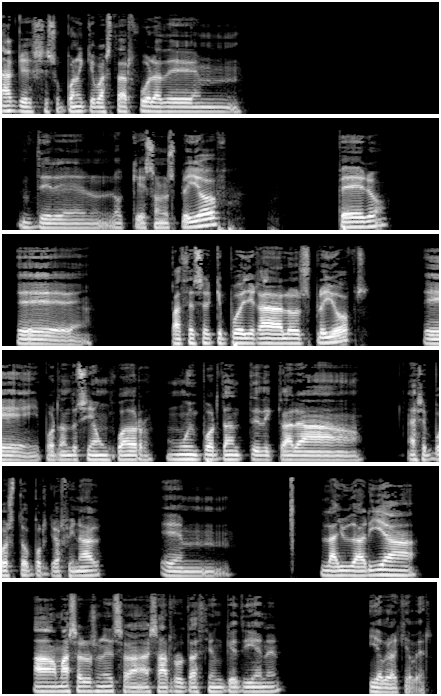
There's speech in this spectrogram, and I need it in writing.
Ah, que se supone que va a estar fuera de mm, de lo que son los playoffs, pero eh, parece ser que puede llegar a los playoffs eh, y por tanto sea un jugador muy importante de cara a ese puesto porque al final eh, le ayudaría a más a los Nets a esa rotación que tienen y habrá que ver.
